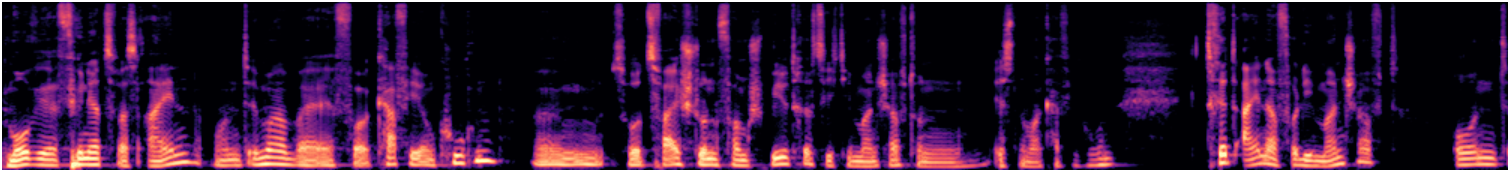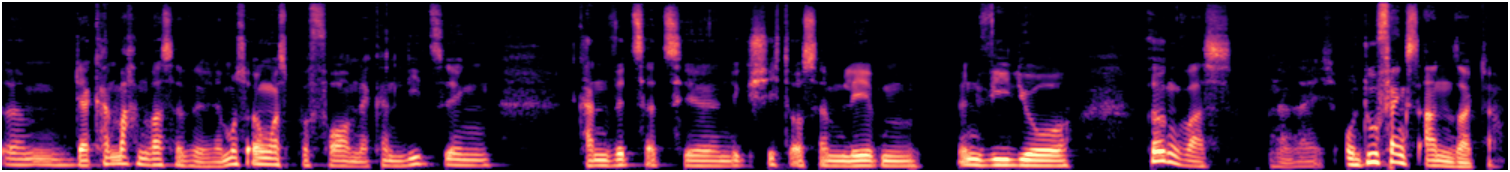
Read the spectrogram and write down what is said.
Mo, wir führen jetzt was ein und immer bei vor Kaffee und Kuchen, ähm, so zwei Stunden vorm Spiel trifft sich die Mannschaft und isst nochmal Kaffeekuchen, tritt einer vor die Mannschaft und ähm, der kann machen, was er will. Der muss irgendwas performen, der kann ein Lied singen, kann einen Witz erzählen, die Geschichte aus seinem Leben, ein Video, irgendwas. Und dann sage ich, und du fängst an, sagt er.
